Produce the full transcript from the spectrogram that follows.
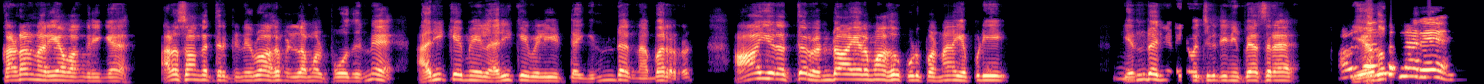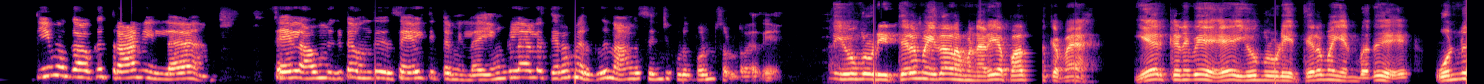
கடன் நிறைய வாங்குறீங்க அரசாங்கத்திற்கு நிர்வாகம் இல்லாமல் போகுதுன்னு அறிக்கை மேல் அறிக்கை வெளியிட்ட இந்த நபர் ஆயிரத்தை ரெண்டாயிரமாக கொடுப்பேன்னா எப்படி? எந்த நிலையை வச்சுக்கிட்டு நீ பேசுற? ஏதோ- திமுகவுக்கு திராணி இல்ல. செயல் அவங்க கிட்ட வந்து செயல் திட்டம் இல்ல. எங்களால திறமை இருக்குது நாங்க செஞ்சு கொடுப்போம்னு சொல்றாரு. இவங்களுடைய திறமை தான் நம்ம நிறைய பார்த்துட்டோமே ஏற்கனவே இவங்களுடைய திறமை என்பது ஒன்னு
